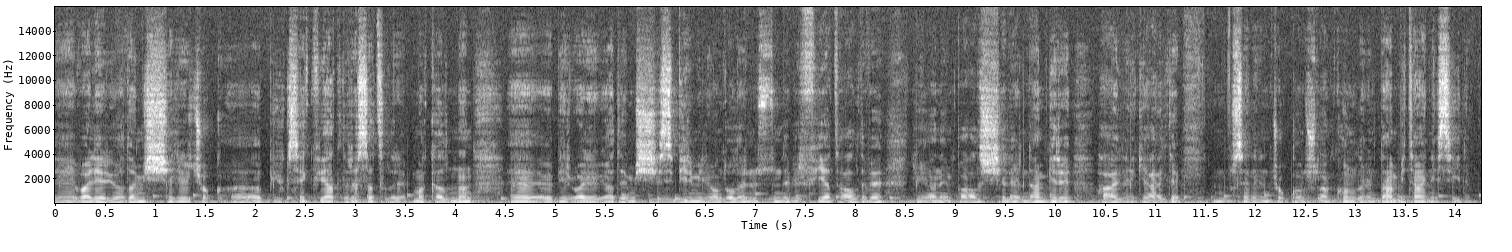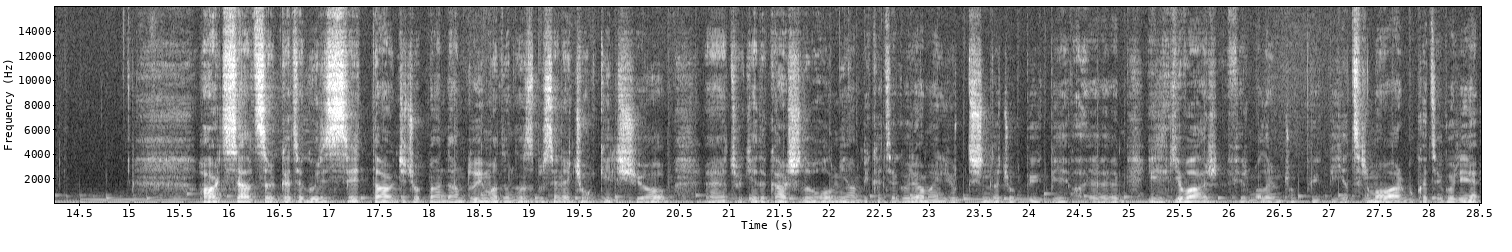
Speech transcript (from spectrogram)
E, Valerio Adami şişeleri çok e, yüksek fiyatlara satılır hep Macallan'ın. E, bir Valerio Adami şişesi 1 milyon doların üstünde bir fiyat aldı ve dünyanın en pahalı şişelerinden biri haline geldi. Bu senenin çok konuşulan konularından bir tanesiydi. Hard Seltzer kategorisi daha önce çok benden duymadınız. Bu sene çok gelişiyor. E, Türkiye'de karşılığı olmayan bir kategori ama yurt dışında çok büyük bir e, ilgi var. Firmaların çok büyük bir yatırımı var bu kategoriye.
